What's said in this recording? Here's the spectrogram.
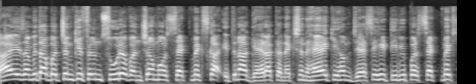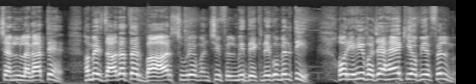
गाइस अमिताभ बच्चन की फ़िल्म सूर्यवंशम और सेटमेक्स का इतना गहरा कनेक्शन है कि हम जैसे ही टीवी पर सेटमेक्स चैनल लगाते हैं, हमें ज़्यादातर बार सूर्यवंशी फ़िल्म ही देखने को मिलती है। और यही वजह है कि अब ये फ़िल्म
